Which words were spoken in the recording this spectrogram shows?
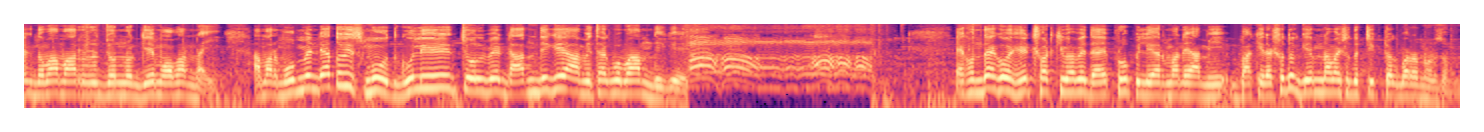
একদম আমার জন্য গেম ওভার নাই। আমার মুভমেন্ট এতই স্মুথ গুলি চলবে ডান দিকে আমি থাকব বাম দিকে। এখন দেখো হেডশট কীভাবে দেয় প্রো প্লেয়ার মানে আমি বাকিরা শুধু গেম নামায় শুধু টিকটক বানানোর জন্য।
